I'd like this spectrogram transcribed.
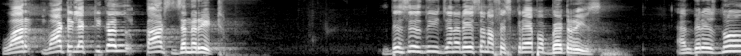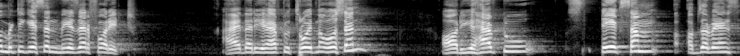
what, what electrical cars generate. This is the generation of a scrap of batteries and there is no mitigation measure for it. Either you have to throw it in the ocean or you have to take some observance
